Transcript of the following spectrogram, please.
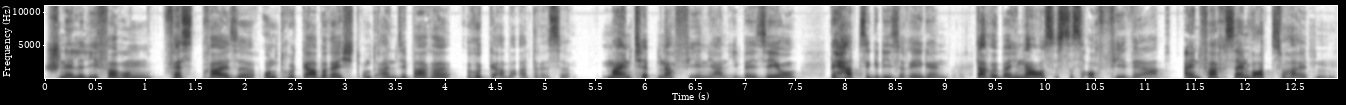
schnelle Lieferungen, Festpreise und Rückgaberecht und einsehbare Rückgabeadresse. Mein Tipp nach vielen Jahren eBay SEO, beherzige diese Regeln. Darüber hinaus ist es auch viel wert, einfach sein Wort zu halten.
